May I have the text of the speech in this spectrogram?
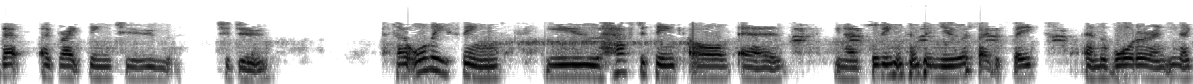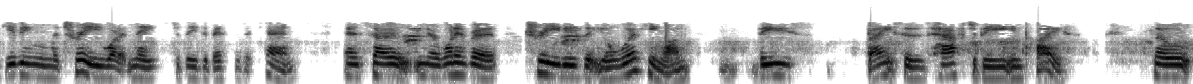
That's a great thing to to do. So all these things you have to think of as you know putting the manure, so to speak, and the water, and you know giving the tree what it needs to be the best that it can. And so you know whatever tree it is that you're working on, these bases have to be in place. So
